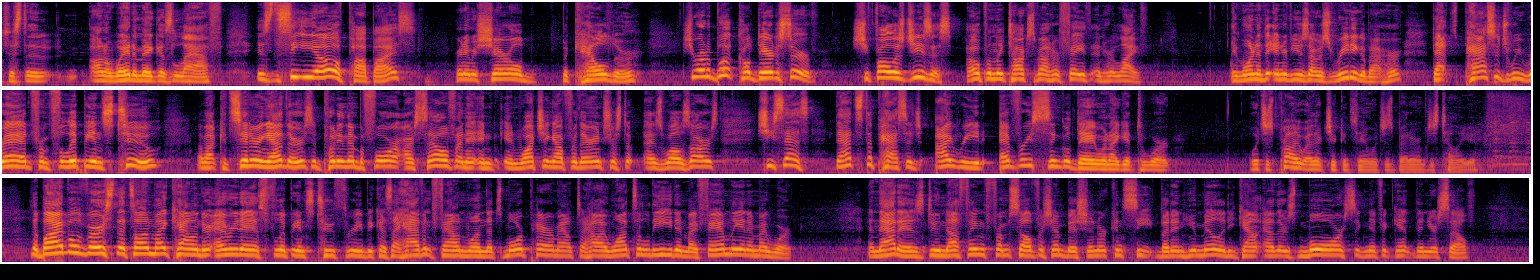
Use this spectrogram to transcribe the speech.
just to, on a way to make us laugh, is the CEO of Popeyes. Her name is Cheryl Bachelder. She wrote a book called Dare to Serve. She follows Jesus, openly talks about her faith and her life in one of the interviews I was reading about her, that passage we read from Philippians 2 about considering others and putting them before ourselves and, and, and, watching out for their interest as well as ours, she says, That's the passage I read every single day when I get to work, which is probably why their chicken sandwich is better. I'm just telling you. the Bible verse that's on my calendar every day is Philippians 2 3 because I haven't found one that's more paramount to how I want to lead in my family and in my work and that is do nothing from selfish ambition or conceit, but in humility count others more significant than yourself.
